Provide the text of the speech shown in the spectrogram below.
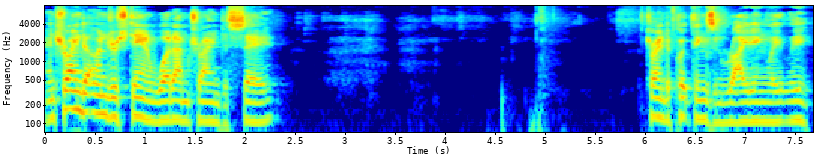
and trying to understand what I'm trying to say. Trying to put things in writing lately.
